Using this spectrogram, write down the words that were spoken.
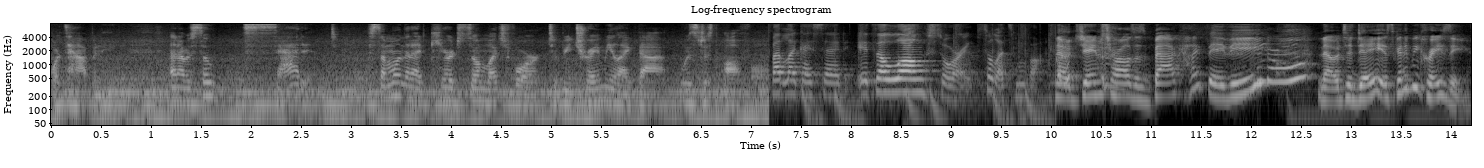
what's happening. And I was so saddened. Someone that I'd cared so much for to betray me like that was just awful. But like I said, it's a long story, so let's move on. Now, James Charles is back. Hi, baby. Hello. Now, today is gonna be crazy.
